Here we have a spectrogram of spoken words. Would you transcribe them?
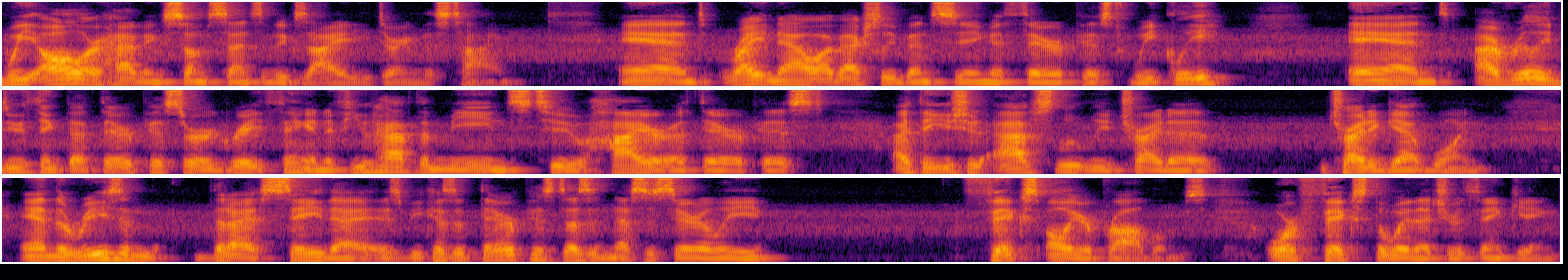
we all are having some sense of anxiety during this time. And right now, I've actually been seeing a therapist weekly. And I really do think that therapists are a great thing. And if you have the means to hire a therapist, I think you should absolutely try to try to get one and the reason that I say that is because a therapist doesn't necessarily fix all your problems or fix the way that you're thinking.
